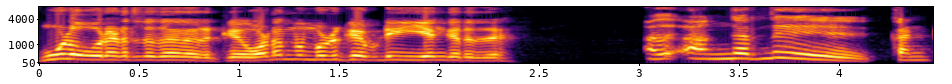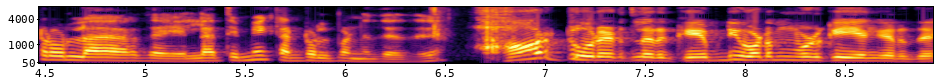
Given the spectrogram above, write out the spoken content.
மூளை ஒரு இடத்துல தான் இருக்கு. உடம்பு முழுக்க எப்படி இயங்குறது? அது அங்க இருந்து கண்ட்ரோல் ஆகிறத எல்லாத்தையுமே கண்ட்ரோல் பண்ணுது அது. ஹார்ட் ஒரு இடத்துல இருக்கு. எப்படி உடம்பு முழுக்க இயங்குறது?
